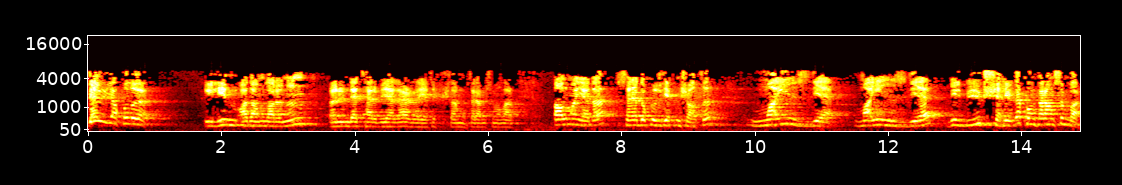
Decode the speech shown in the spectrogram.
dev yapılı ilim adamlarının önünde terbiyelerle yetişmişler muhterem Müslümanlar. Almanya'da sene 976 Mainz diye Mainz diye bir büyük şehirde konferansım var.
